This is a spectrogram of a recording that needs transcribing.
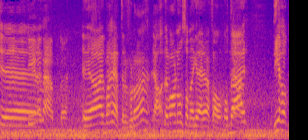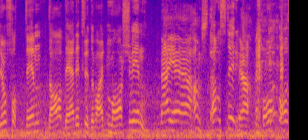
Dyrevern. Ja, hva heter det for noe? Ja, det var noen sånne greier i hvert fall. Og der, de hadde jo fått inn da det de trodde var et marsvin. Nei, eh, hamster. Hamster! Ja. Og, og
